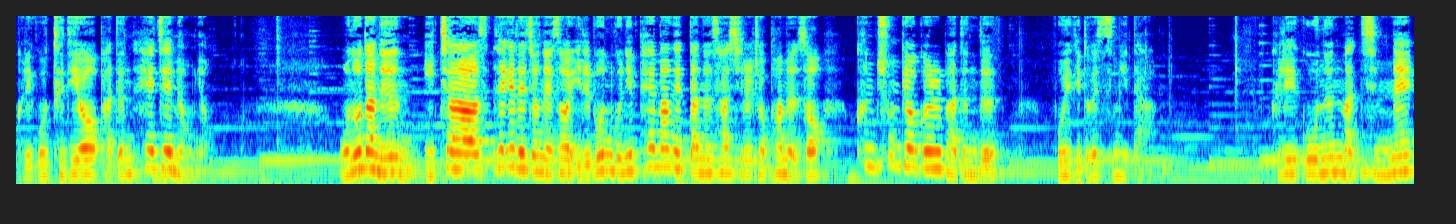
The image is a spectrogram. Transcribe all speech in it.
그리고 드디어 받은 해제 명령. 오노다는 2차 세계대전에서 일본군이 패망했다는 사실을 접하면서 큰 충격을 받은 듯 보이기도 했습니다. 그리고는 마침내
